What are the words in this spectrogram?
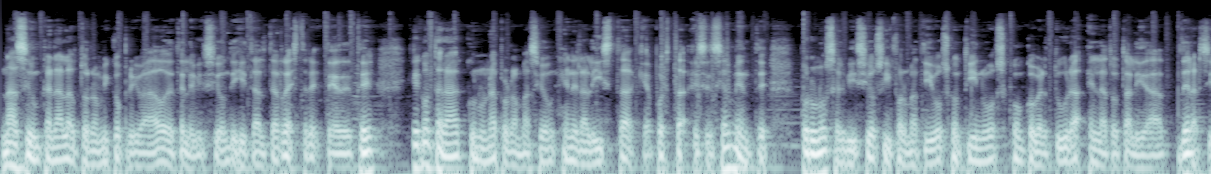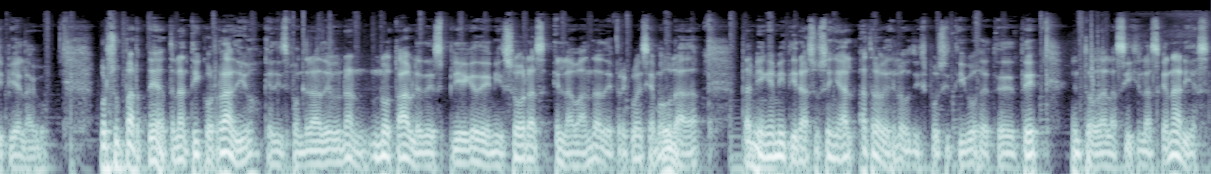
nace un canal autonómico privado de televisión digital terrestre, TDT, que contará con una programación generalista que apuesta esencialmente por unos servicios informativos continuos con cobertura en la totalidad del archipiélago. Por su parte, Atlántico Radio, que dispondrá de un notable despliegue de emisoras en la banda de frecuencia modulada, también emitirá su señal a través de los dispositivos de TDT en todas las Islas Canarias.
